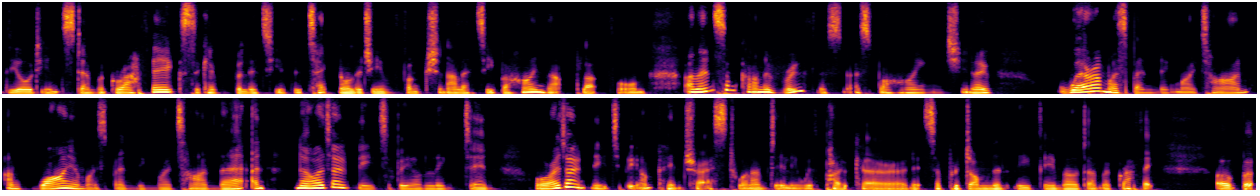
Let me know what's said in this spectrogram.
the audience demographics, the capability of the technology and functionality behind that platform, and then some kind of ruthlessness behind, you know, where am I spending my time and why am I spending my time there? And no, I don't need to be on LinkedIn or I don't need to be on Pinterest when I'm dealing with poker and it's a predominantly female demographic. Oh, but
